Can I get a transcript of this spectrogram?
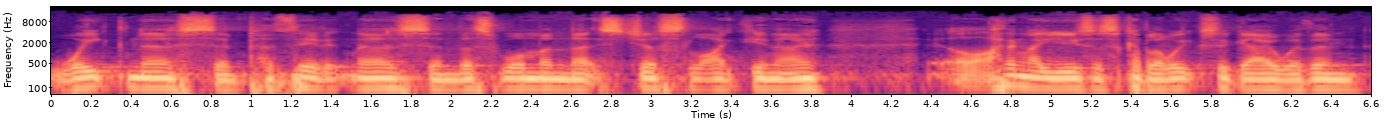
weakness and patheticness and this woman that's just like, you know, I think I used this a couple of weeks ago within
